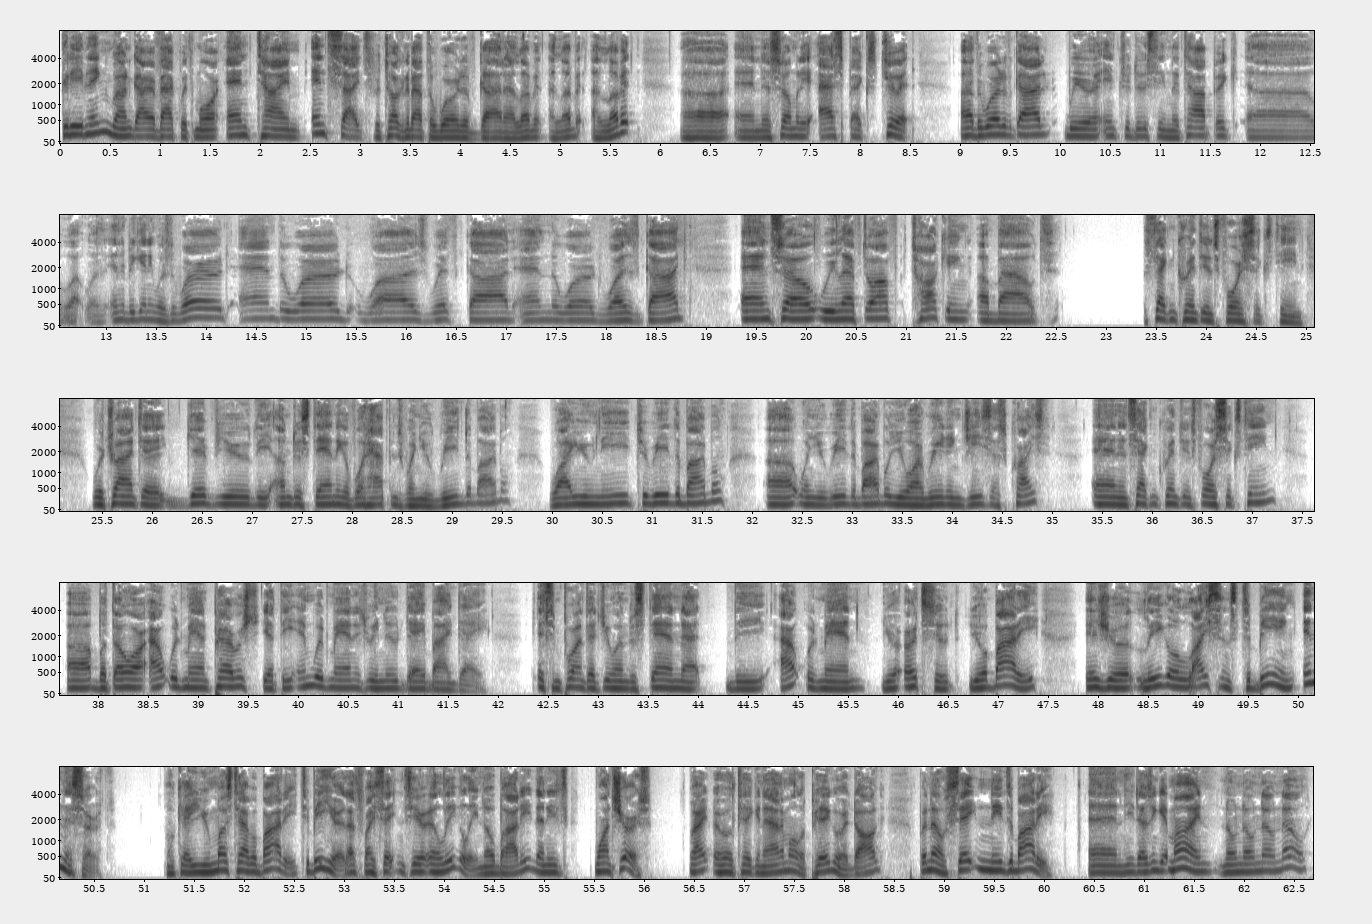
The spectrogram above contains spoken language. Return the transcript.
Good evening. Ron Geyer back with more end time insights. We're talking about the Word of God. I love it. I love it. I love it. Uh, and there's so many aspects to it. Uh, the Word of God, we are introducing the topic. Uh, what was in the beginning was the Word, and the Word was with God, and the Word was God. And so we left off talking about 2 Corinthians 4.16. We're trying to give you the understanding of what happens when you read the Bible why you need to read the Bible. Uh, when you read the Bible, you are reading Jesus Christ. And in 2 Corinthians 4.16, uh, but though our outward man perish, yet the inward man is renewed day by day. It's important that you understand that the outward man, your earth suit, your body, is your legal license to being in this earth. Okay, you must have a body to be here. That's why Satan's here illegally. No body, then he wants yours right? Or he'll take an animal, a pig or a dog. But no, Satan needs a body and he doesn't get mine. No, no, no, no.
